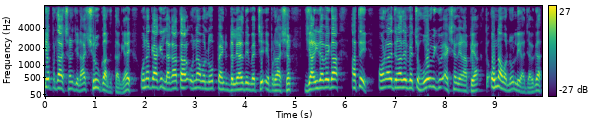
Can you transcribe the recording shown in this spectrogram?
ਇਹ ਪ੍ਰਦਰਸ਼ਨ ਜਿਹੜਾ ਸ਼ੁਰੂ ਕਰ ਦਿੱਤਾ ਗਿਆ ਹੈ। ਉਹਨਾਂ ਕਿਹਾ ਕਿ ਲਗਾਤਾਰ ਉਹਨਾਂ ਵੱਲੋਂ ਪਿੰਡ ਡੱਲੇਵਾਲ ਦੇ ਵਿੱਚ ਇਹ ਪ੍ਰਦਰਸ਼ਨ ਜਾਰੀ ਰਹੇਗਾ ਅਤੇ ਆਉਣ ਵਾਲੇ ਦਿਨਾਂ ਦੇ ਵਿੱਚ ਹੋਰ ਵੀ ਕੋਈ ਐਕਸ਼ਨ ਲੈਣਾ ਪਿਆ ਤਾਂ ਉਹਨਾਂ ਵੱਲੋਂ ਲਿਆ ਜਾਵੇਗਾ।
